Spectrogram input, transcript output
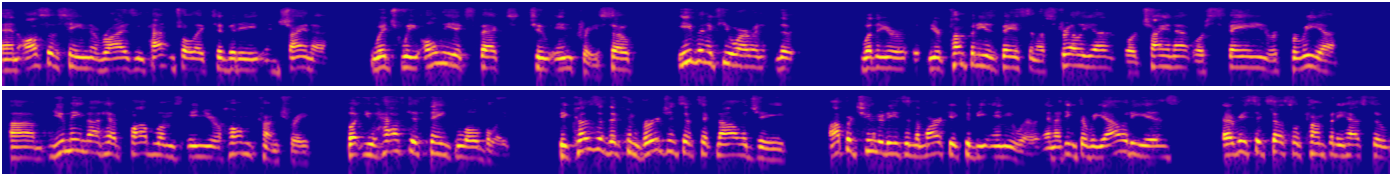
and also seeing a rise in patent troll activity in China, which we only expect to increase. So even if you are in the whether your your company is based in Australia or China or Spain or Korea, um, you may not have problems in your home country, but you have to think globally. Because of the convergence of technology, opportunities in the market could be anywhere. And I think the reality is every successful company has to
